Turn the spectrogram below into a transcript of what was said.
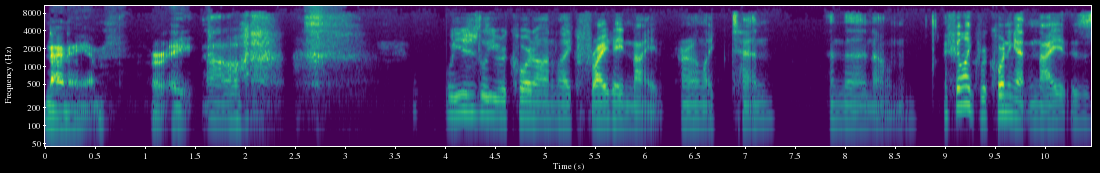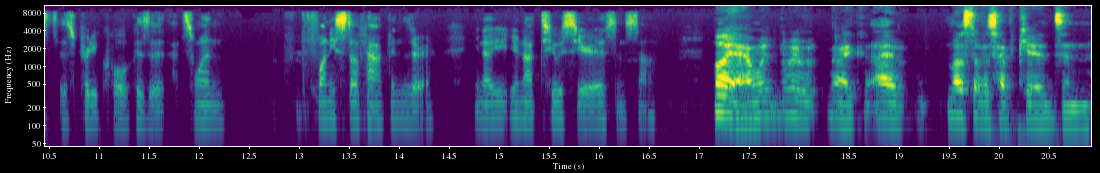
9 a.m. or 8. Oh. We usually record on like Friday night around like 10. And then um, I feel like recording at night is, is pretty cool because that's when funny stuff happens or, you know, you're not too serious and stuff. Well, yeah, we, we like I most of us have kids and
